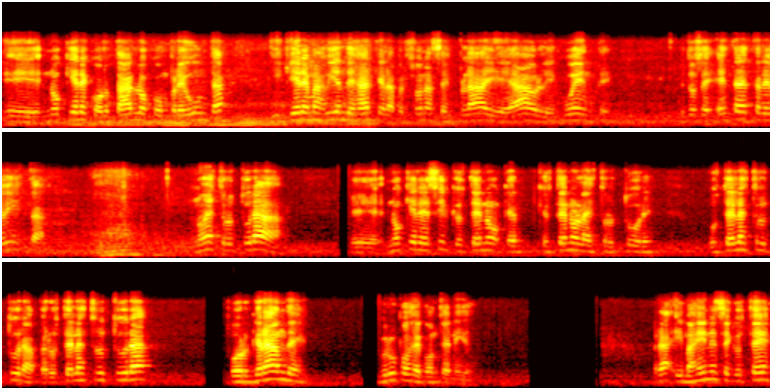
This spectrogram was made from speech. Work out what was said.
eh, no quiere cortarlo con preguntas y quiere más bien dejar que la persona se explaye, hable, cuente. Entonces, esta entrevista no estructurada eh, no quiere decir que usted no, que, usted no la estructure. Usted la estructura, pero usted la estructura por grandes grupos de contenido. Imagínense que usted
